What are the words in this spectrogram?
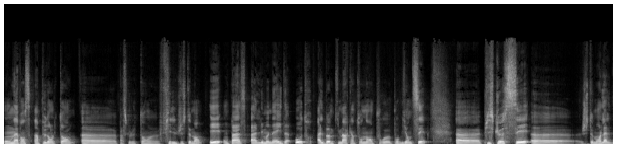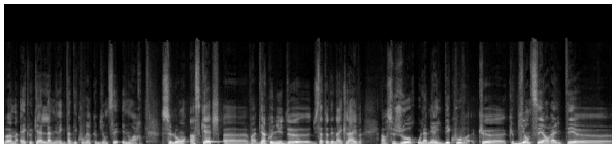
on avance un peu dans le temps parce que le temps file justement, et on passe à Lemonade, autre album qui marque un tournant pour pour Beyoncé. Euh, puisque c'est euh, justement l'album avec lequel l'Amérique va découvrir que Beyoncé est noire. Selon un sketch euh, voilà, bien connu de, du Saturday Night Live, alors ce jour où l'Amérique découvre que, que Beyoncé en réalité euh,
